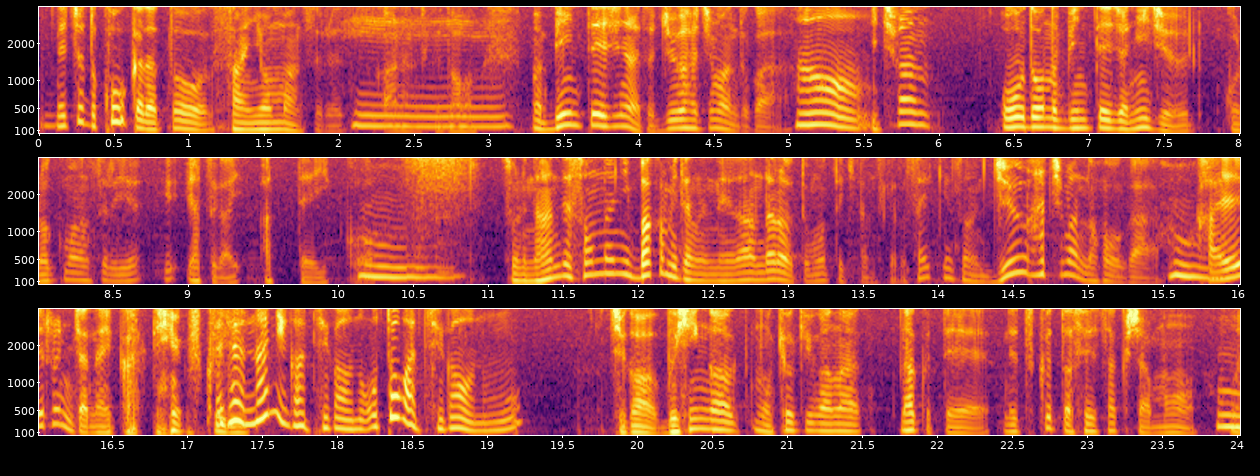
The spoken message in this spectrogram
ん。でちょっと高価だと34万するとかへあるんですけど、えまあ、ヴィンテージになると18万とかうん。一番王道のヴィンテージは256万するやつがあって1個、うん。それなんでそんなにバカみたいな値段だろうと思ってきたんですけど最近その18万の方が買えるんじゃないかっていう服に、えじゃあ何が違うの？音が違うの？違う。部品がもう供給がななくてで作った制作者もも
